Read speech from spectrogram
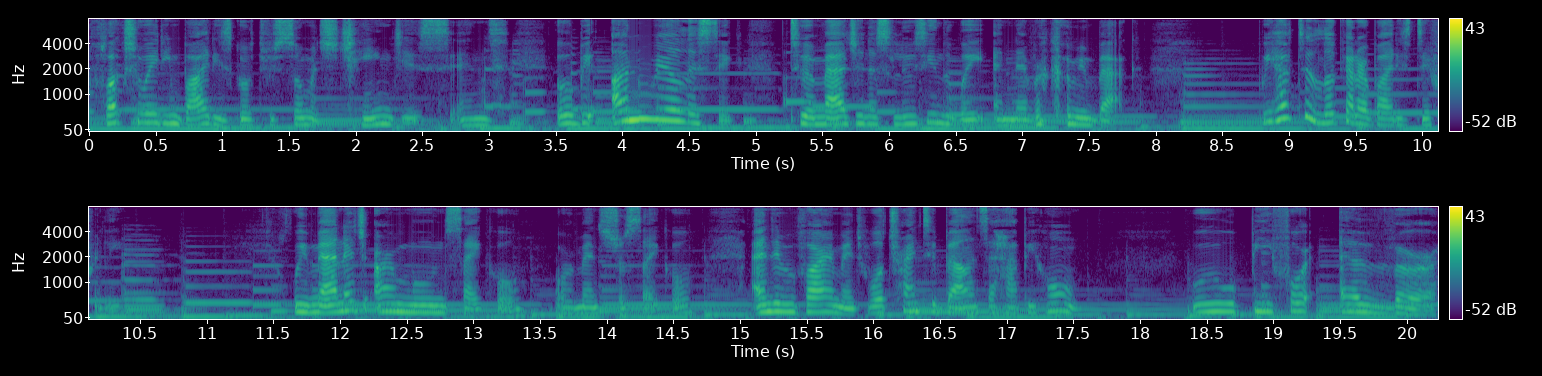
fluctuating bodies go through so much changes, and it would be unrealistic to imagine us losing the weight and never coming back. We have to look at our bodies differently. We manage our moon cycle or menstrual cycle and environment while trying to balance a happy home. We will be forever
